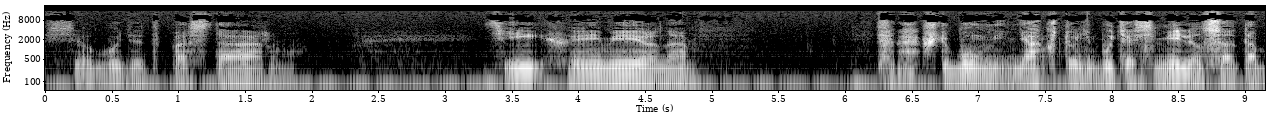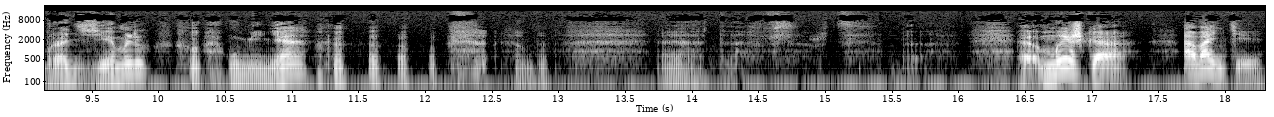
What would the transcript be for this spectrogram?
все будет по-старому. Тихо и мирно. Чтобы у меня кто-нибудь осмелился отобрать землю? У меня? Это. Мышка, аванти!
